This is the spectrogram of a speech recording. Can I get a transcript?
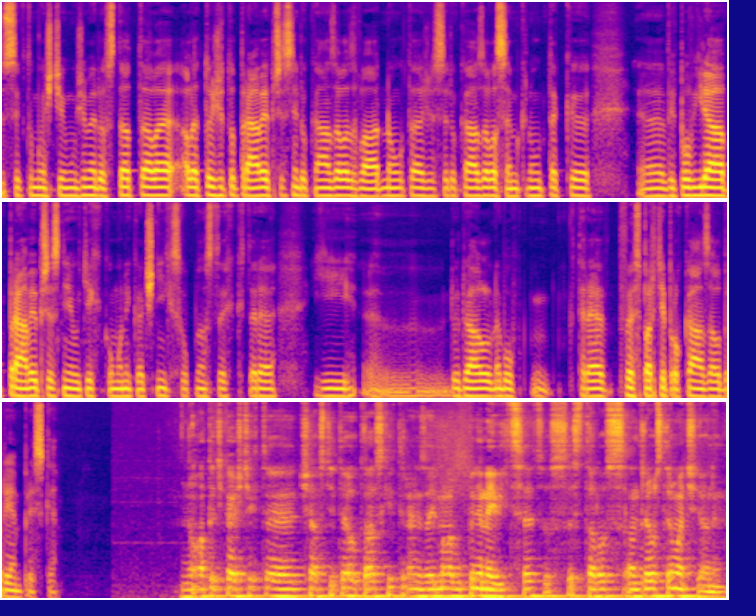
se k tomu ještě můžeme dostat, ale, ale to, že to právě přesně dokázala zvládnout a že se dokázala semknout, tak eh, vypovídá právě přesně o těch komunikačních schopnostech, které jí eh, dodal, nebo které ve Spartě prokázal Brian Priske. No a teďka ještě k té části té otázky, která mě zajímala úplně nejvíce, co se stalo s Andreou Strmačianem.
